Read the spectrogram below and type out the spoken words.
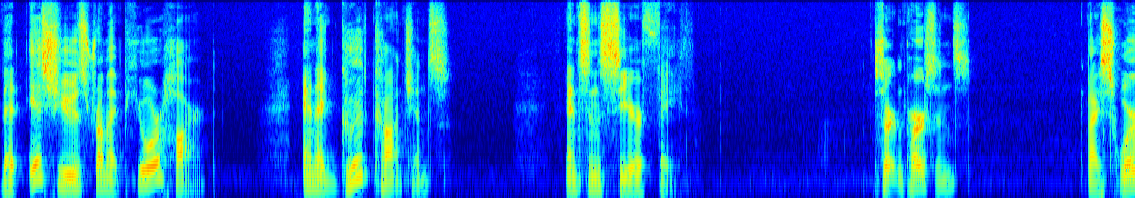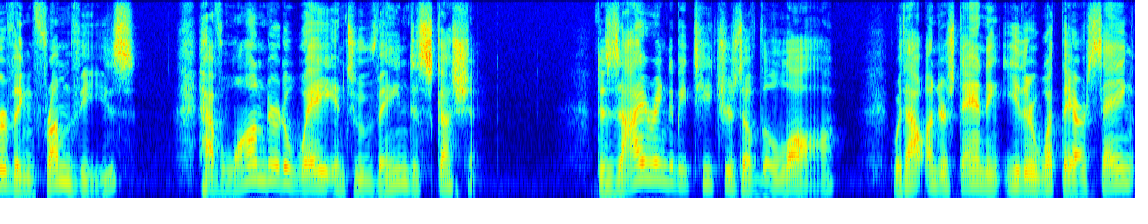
that issues from a pure heart and a good conscience and sincere faith. Certain persons, by swerving from these, have wandered away into vain discussion desiring to be teachers of the law without understanding either what they are saying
